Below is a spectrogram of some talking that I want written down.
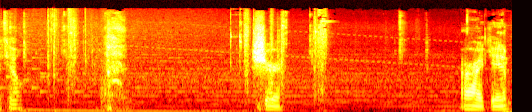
That kill. sure. Alright, game.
